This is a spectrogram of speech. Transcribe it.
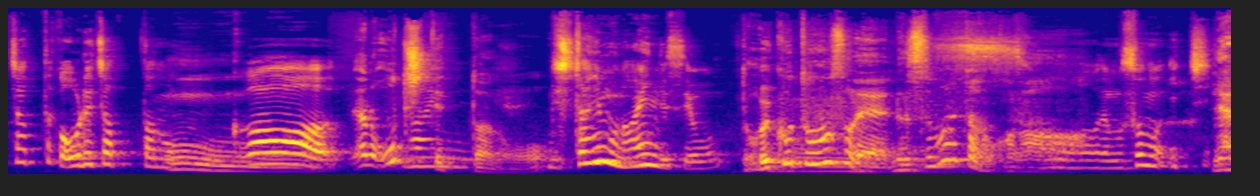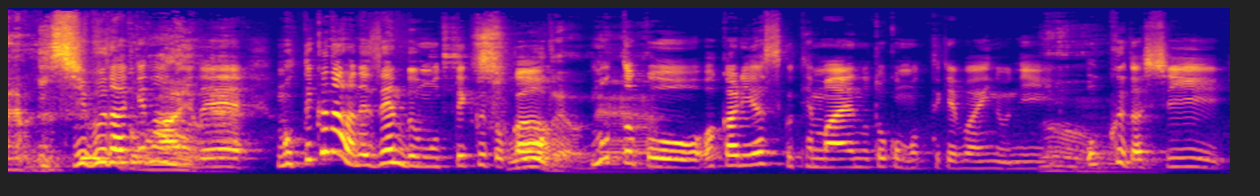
ちゃったか折れちゃったのうん。が、あの、落ちてったの？下にもないんですよ。どういうこと？それ。盗まれたのかな？そう、でもその一いやでも一部だけなので、ね持ってくならね、全部持ってくとか、ねもっとこう、わかりやすく手前のとこ持ってけばいいのに、うん奥だし、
